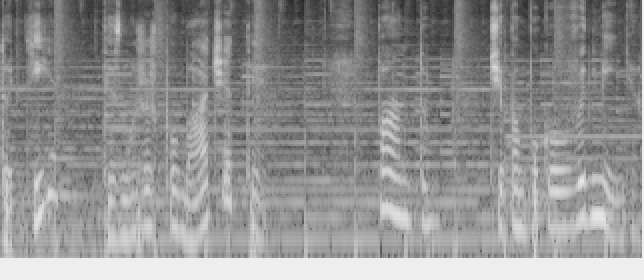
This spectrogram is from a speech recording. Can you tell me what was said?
Тоді ти зможеш побачити панду чи бамбукового ведмідя,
